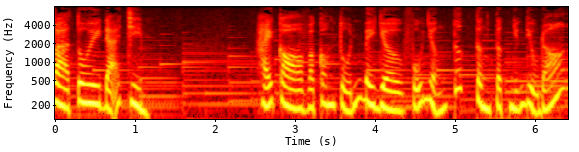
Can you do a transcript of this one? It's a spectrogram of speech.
và tôi đã chìm Hải Cò và con Tuấn bây giờ phủ nhận tất tần tật những điều đó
